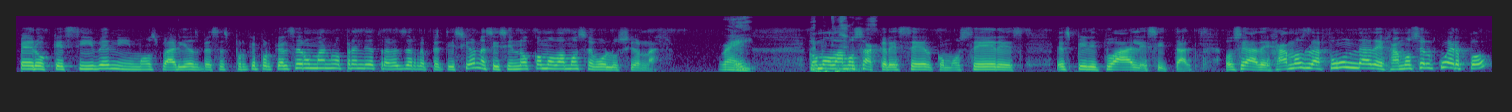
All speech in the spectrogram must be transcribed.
pero que sí venimos varias veces, ¿por qué? Porque el ser humano aprende a través de repeticiones y si no, ¿cómo vamos a evolucionar? Right. ¿Cómo vamos a crecer como seres espirituales y tal? O sea, dejamos la funda, dejamos el cuerpo,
